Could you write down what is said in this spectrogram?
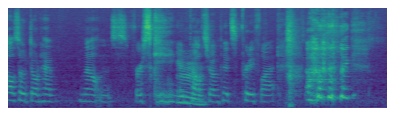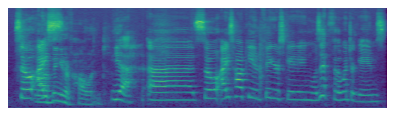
also don't have mountains for skiing in Mm. Belgium. It's pretty flat. so I'm ice, thinking of Holland. yeah. Uh, so ice hockey and figure skating was it for the Winter Games,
